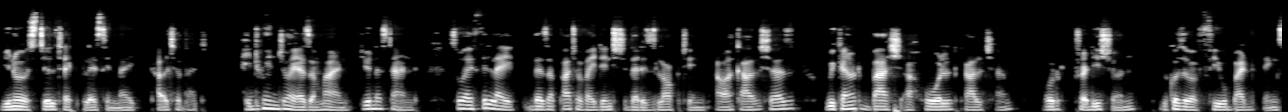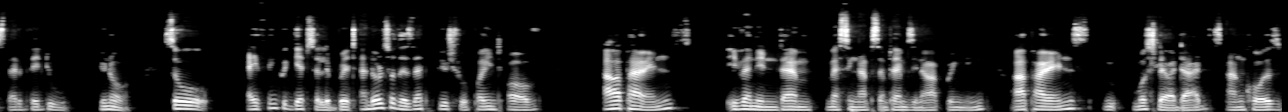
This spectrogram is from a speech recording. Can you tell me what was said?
you know, still take place in my culture that I do enjoy as a man. Do you understand? So I feel like there's a part of identity that is locked in our cultures. We cannot bash a whole culture or tradition because of a few bad things that they do, you know. So I think we get celebrate. And also there's that beautiful point of our parents, even in them messing up sometimes in our upbringing, our parents, mostly our dads, uncles,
